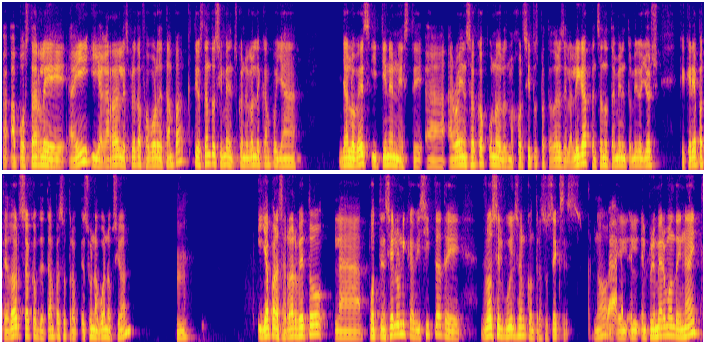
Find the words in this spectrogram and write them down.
apostarle ahí y agarrar el spread a favor de Tampa. Tío, están dos y medio. Con el gol de campo ya ya lo ves, y tienen este, a, Ryan Sokop, uno de los mejorcitos pateadores de la liga, pensando también en tu amigo George, que quería pateador, Sokop de Tampa es, otra, es una buena opción. Y ya para cerrar, Beto, la potencial única visita de Russell Wilson contra sus exes, ¿no? El, primer Monday Night,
